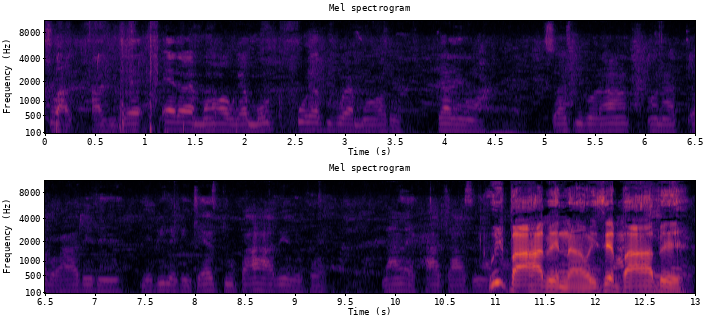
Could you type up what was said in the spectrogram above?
So as, as we get either among we have more older people among us to tell them that such people not on that of habit and maybe they can just do bad habit but not like hard jobs. and Which bad habit now? Is it bad habit?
